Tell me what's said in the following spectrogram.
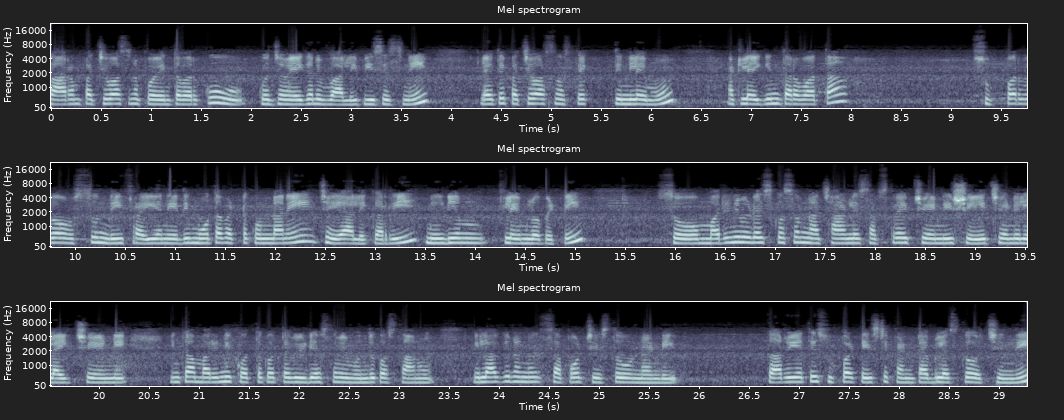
కారం పచ్చివాసన పోయేంత వరకు కొంచెం వేగనివ్వాలి పీసెస్ని. లేకపోతే పచ్చివాసన వస్తే తినలేము. అట్లా వేగిన తర్వాత సూపర్గా వస్తుంది ఫ్రై అనేది. మూత పెట్టకుండానే చేయాలి కర్రీ మీడియం ఫ్లేమ్లో పెట్టి. సో మరిన్ని వీడియోస్ కోసం నా ఛానల్ని సబ్స్క్రైబ్ చేయండి షేర్ చేయండి లైక్ చేయండి. ఇంకా మరిన్ని కొత్త కొత్త వీడియోస్తో మేము ముందుకు వస్తాను. ఇలాగే నన్ను సపోర్ట్ చేస్తూ ఉండండి. కర్రీ అయితే సూపర్ టేస్ట్ ఫెంటాబులస్గా వచ్చింది.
